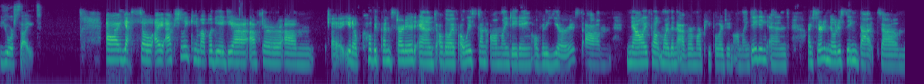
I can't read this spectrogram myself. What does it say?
your site. Uh, yes. So I actually came up with the idea after, um, uh, you know, COVID kind of started. And although I've always done online dating over the years, um, now I felt more than ever more people are doing online dating. And I started noticing that um,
